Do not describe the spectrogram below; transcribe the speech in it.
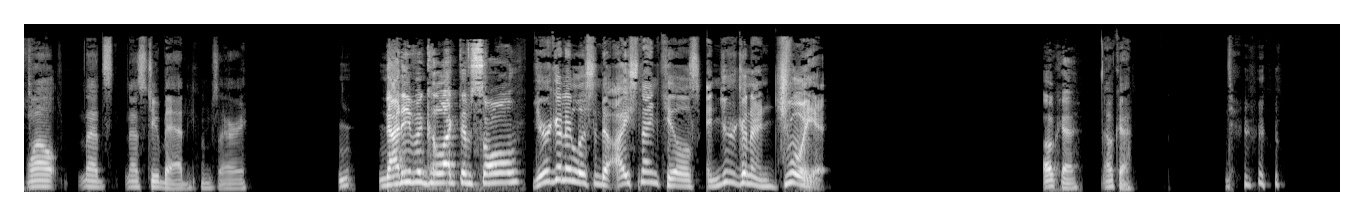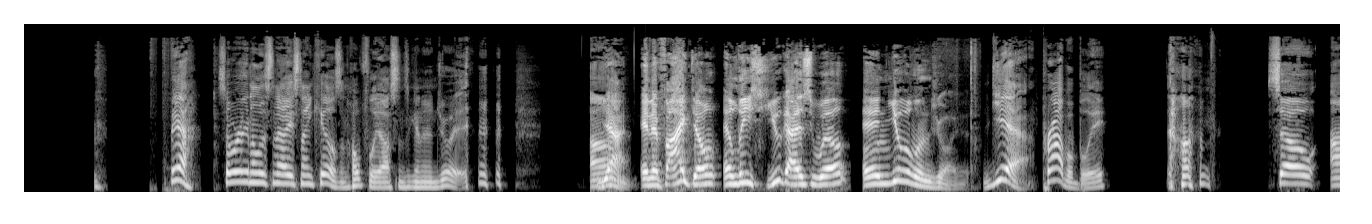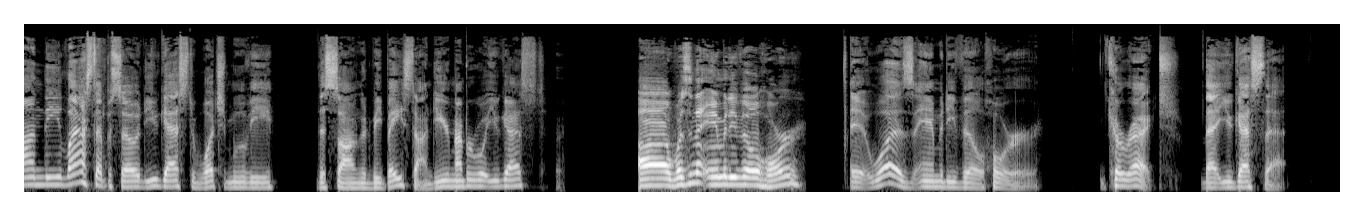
Well, that's that's too bad. I'm sorry. Not even Collective Soul. You're gonna listen to Ice Nine Kills, and you're gonna enjoy it. Okay. Okay. But yeah, so we're gonna listen to Ice Nine Kills, and hopefully Austin's gonna enjoy it. Um, yeah, and if I don't, at least you guys will, and you will enjoy it. yeah, probably. Um, so on the last episode, you guessed which movie this song would be based on. Do you remember what you guessed? Uh, wasn't it Amityville Horror? It was Amityville Horror. Correct. That you guessed that.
